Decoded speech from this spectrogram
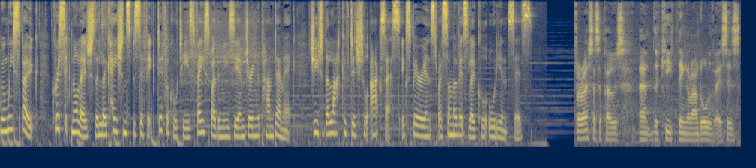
When we spoke, Chris acknowledged the location specific difficulties faced by the museum during the pandemic due to the lack of digital access experienced by some of its local audiences. For us, I suppose, um, the key thing around all of this is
